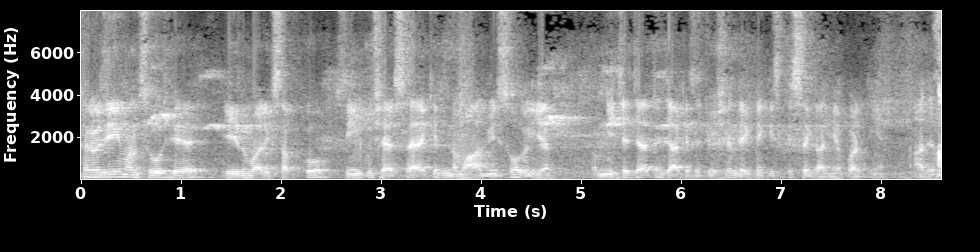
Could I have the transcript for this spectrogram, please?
हेलो जी, मंसूर है ईद मुबारक सबको। सीन कुछ ऐसा है कि नमाज़ मिस हो गई है। अब नीचे जाते हैं, जाके सिचुएशन देखते हैं किस किस से गालियाँ पड़ती हैं। आ जाते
